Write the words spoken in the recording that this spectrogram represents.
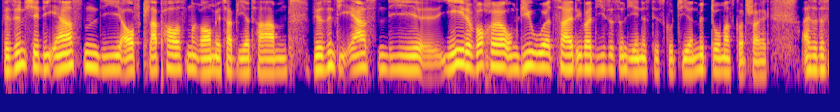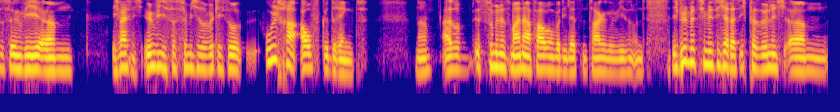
wir sind hier die Ersten, die auf Clubhouse einen Raum etabliert haben. Wir sind die Ersten, die äh, jede Woche um die Uhrzeit über dieses und jenes diskutieren mit Thomas Gottschalk. Also das ist irgendwie, ähm, ich weiß nicht, irgendwie ist das für mich so wirklich so ultra aufgedrängt. Ne? Also ist zumindest meine Erfahrung über die letzten Tage gewesen und ich bin mir ziemlich sicher, dass ich persönlich ähm,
